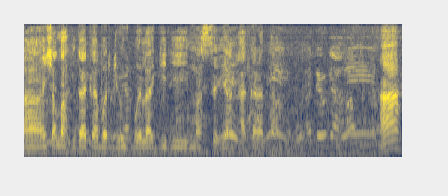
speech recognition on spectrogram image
uh, InsyaAllah kita akan berjumpa lagi di masa yang akan datang. Ah,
